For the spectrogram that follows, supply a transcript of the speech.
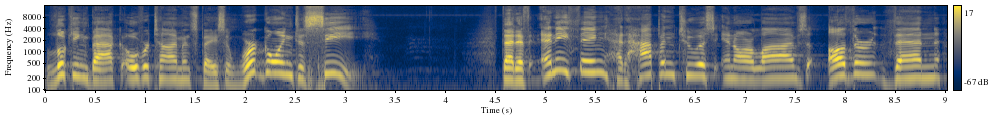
looking back over time and space, and we're going to see that if anything had happened to us in our lives other than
